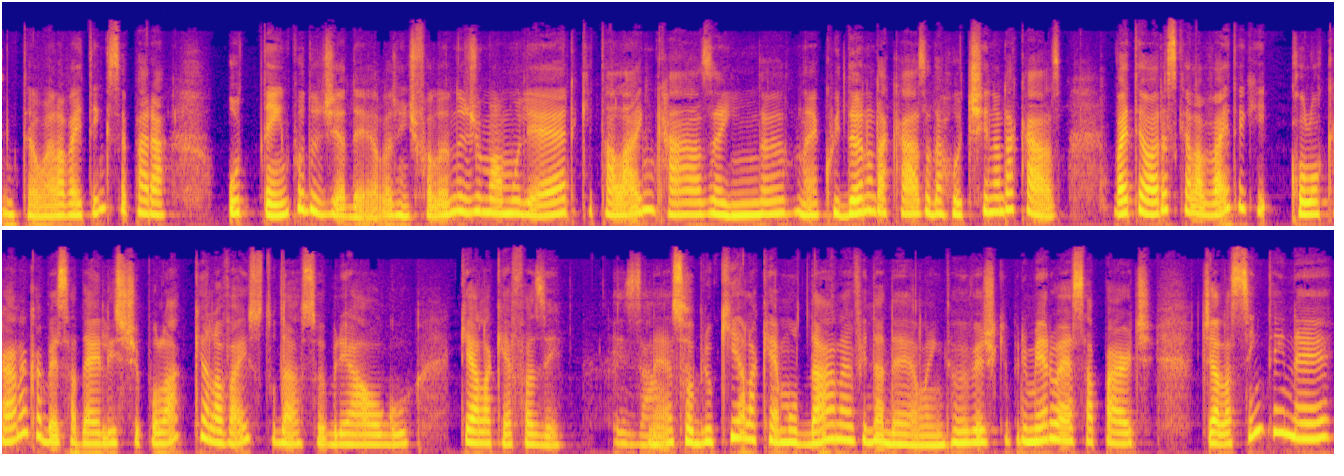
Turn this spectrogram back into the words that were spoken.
Então, ela vai ter que separar o tempo do dia dela. A gente falando de uma mulher que tá lá em casa ainda, né, cuidando da casa, da rotina da casa. Vai ter horas que ela vai ter que colocar na cabeça dela e estipular que ela vai estudar sobre algo que ela quer fazer, Exato. né, sobre o que ela quer mudar na vida dela. Então, eu vejo que primeiro é essa parte de ela se entender,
